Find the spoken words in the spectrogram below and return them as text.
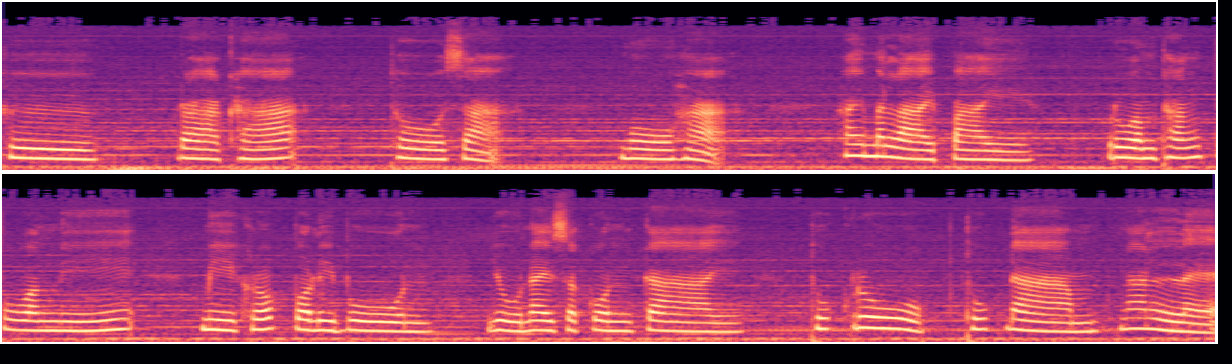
คือ ราคะ โทสะ โมหะ ให้มาลายไป รวมทั้งปวงนี้ มีครบบริบูรณ์ อยู่ในสกลกาย ทุกรูป ทุกนาม นั่นแหละ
